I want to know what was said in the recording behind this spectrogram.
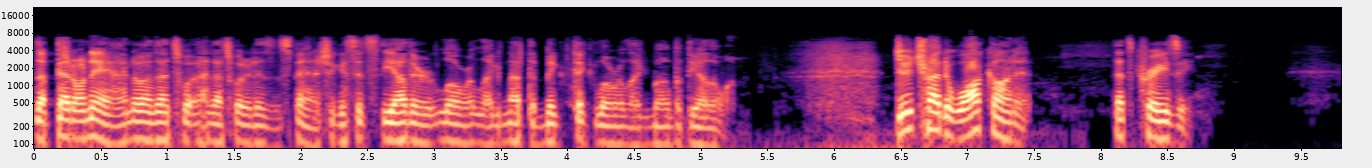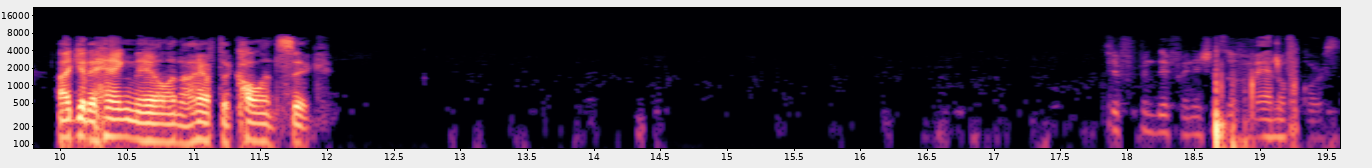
The peroné. I know that's what that's what it is in Spanish. I guess it's the other lower leg, not the big thick lower leg bone, but the other one. Dude tried to walk on it. That's crazy. I get a hangnail and I have to call in sick. Different definitions of man, of course.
